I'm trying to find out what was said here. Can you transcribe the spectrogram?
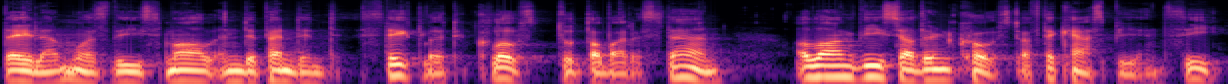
Daylam was the small independent statelet close to Tabaristan along the southern coast of the Caspian Sea.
